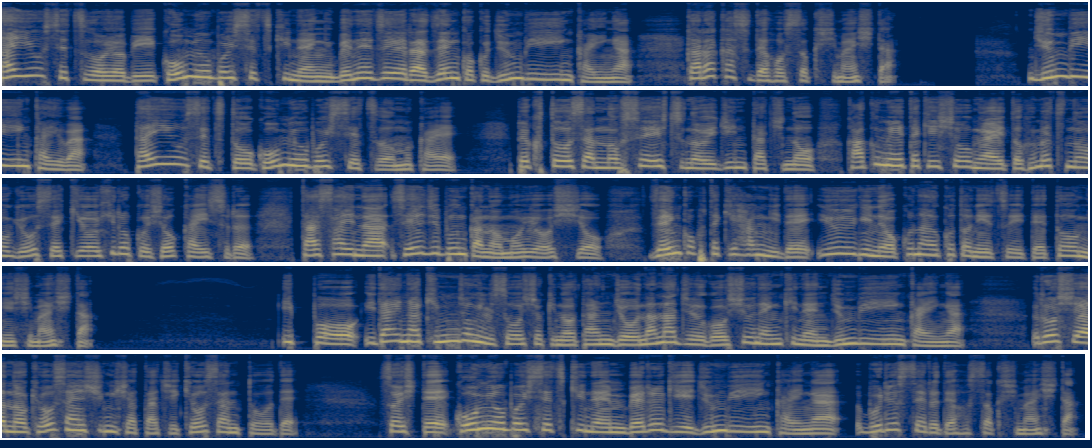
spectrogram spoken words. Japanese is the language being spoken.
太陽施設及び公明母施設記念ベネズエラ全国準備委員会がカラカスで発足しました。準備委員会は太陽施設と公明母施設を迎え、ペクトーさんの不正室の偉人たちの革命的障害と不滅の業績を広く紹介する多彩な政治文化の催しを全国的範囲で有意義に行うことについて討議しました。一方、偉大な金正日総書記の誕生75周年記念準備委員会が、ロシアの共産主義者たち共産党で、そして公明母施設記念ベルギー準備委員会がブリュッセルで発足しました。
